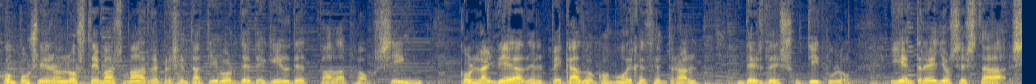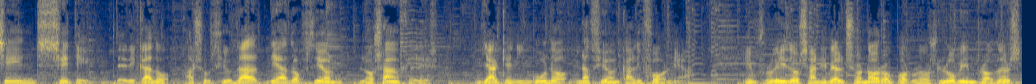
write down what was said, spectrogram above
compusieron los temas más representativos de The Gilded Palace of Sin, con la idea del pecado como eje central desde su título, y entre ellos está Sin City, dedicado a su ciudad de adopción, Los Ángeles, ya que ninguno nació en California. Influidos a nivel sonoro por los Lubin Brothers,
